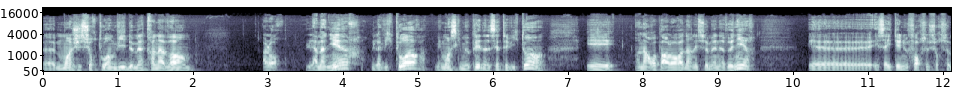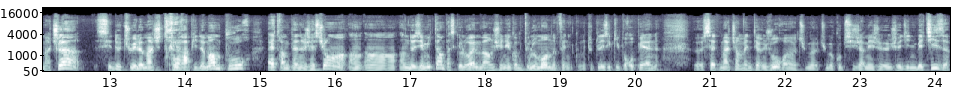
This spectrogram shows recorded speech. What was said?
euh, moi, j'ai surtout envie de mettre en avant, alors, la manière, la victoire, mais moi, ce qui me plaît dans cette victoire, et on en reparlera dans les semaines à venir, euh, et ça a été une force sur ce match-là, c'est de tuer le match très rapidement pour être en pleine gestion en, deuxième mi-temps, parce que l'OM va enchaîner comme tout le monde, enfin, comme toutes les équipes européennes, euh, 7 matchs en 21 jours, euh, tu me, tu me coupes si jamais je, dis une bêtise,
